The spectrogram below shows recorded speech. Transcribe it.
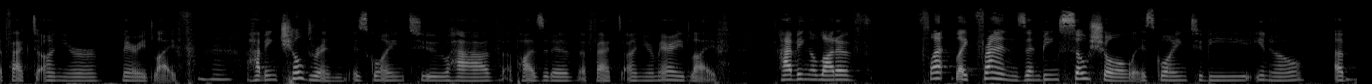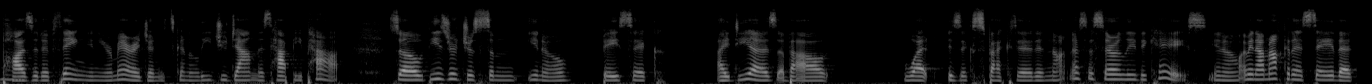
effect on your married life. Having children is going to have a positive effect on your married life. Having a lot of fla- like friends and being social is going to be, you know, a positive thing in your marriage and it's going to lead you down this happy path. So these are just some, you know, basic ideas about what is expected and not necessarily the case, you know. I mean, I'm not going to say that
